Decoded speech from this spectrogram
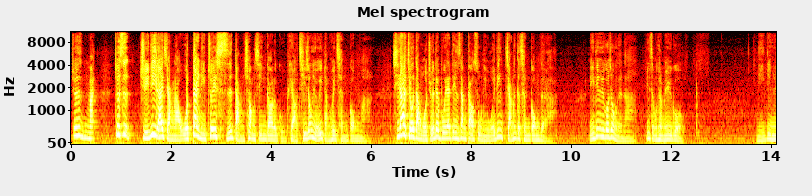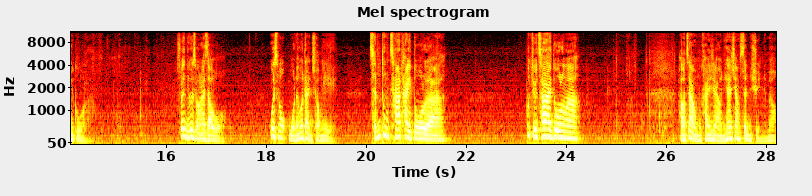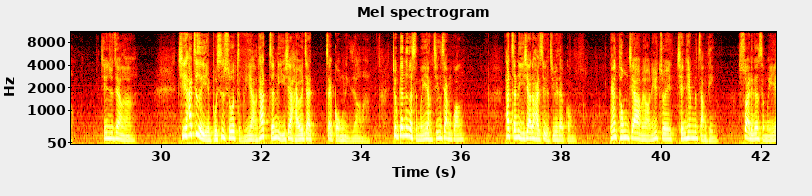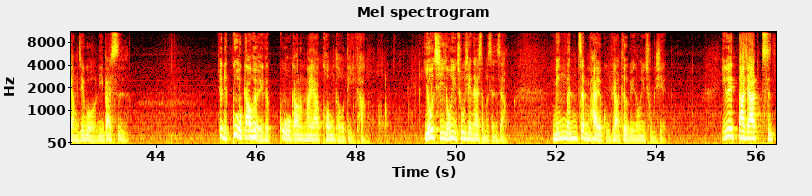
就是买就是举例来讲啦，我带你追十档创新高的股票，其中有一档会成功嘛？其他九档我绝对不会在电视上告诉你，我一定讲那个成功的啦。你一定遇过这种人啊？你怎么可能没遇过？你一定遇过了。所以你为什么来找我？为什么我能够带你创业？程度差太多了啊！不觉得差太多了吗？好，再我们看一下，你看像圣群有没有？今天就这样啊。其实它这个也不是说怎么样，它整理一下还会再再攻，你知道吗？就跟那个什么一样，金相光，它整理一下都还是有机会再攻。你看通家有没有？你去追，前天不是涨停，帅的跟什么一样？结果礼拜四，就你过高会有一个过高的卖压空头抵抗，尤其容易出现在什么身上？名门正派的股票特别容易出现，因为大家持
